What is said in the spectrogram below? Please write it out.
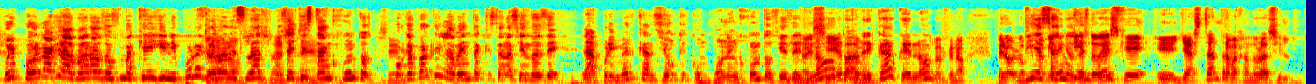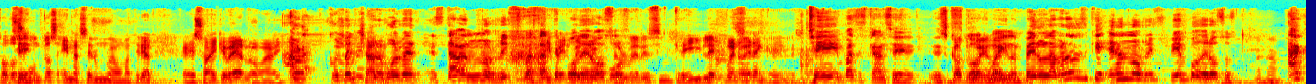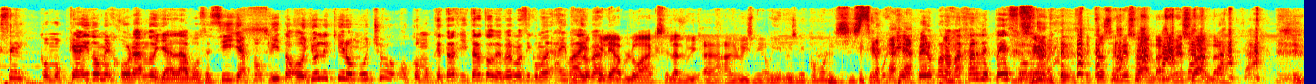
Güey, pon a grabar a Duff McKagan y pon a grabar Claro, a Slash. Slash, o sea, ya están juntos. Sí, Porque aparte la venta que están haciendo es de la primer canción que componen juntos. Y es de, No es padre, claro que no. Claro que no. Pero lo que también años entiendo después. es que eh, ya están trabajando ahora sí todos Sí. juntos en hacer un nuevo material. Eso hay que verlo. Hay que Ahora, con Velvet. Revolver estaban unos riffs Ay, bastante Velvet poderosos. Revolver es increíble. Bueno, era increíble. Sí, en paz descanse Scott, Scott. Weiland. Pero la verdad es que eran unos riffs bien poderosos. Ajá. Axel como que ha ido mejorando ya la vocecilla, poquito. O yo le quiero mucho o como que tra- y trato de verlo así como de, ay, va, creo va. que le habló Axel a, Luis, a, a Luismi. Oye, Luismi, ¿cómo lo hiciste, güey? Pero para bajar de peso. Entonces en eso andan, en eso andan.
